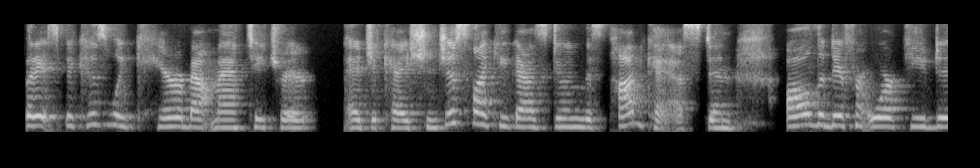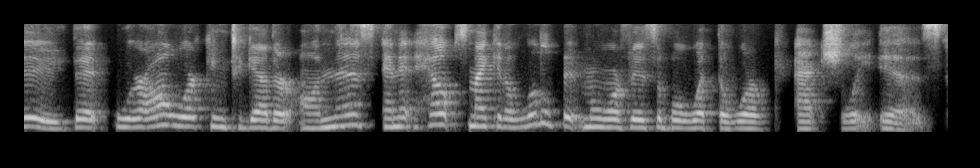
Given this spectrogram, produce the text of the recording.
but it's because we care about math teacher education, just like you guys doing this podcast and all the different work you do, that we're all working together on this. And it helps make it a little bit more visible what the work actually is.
